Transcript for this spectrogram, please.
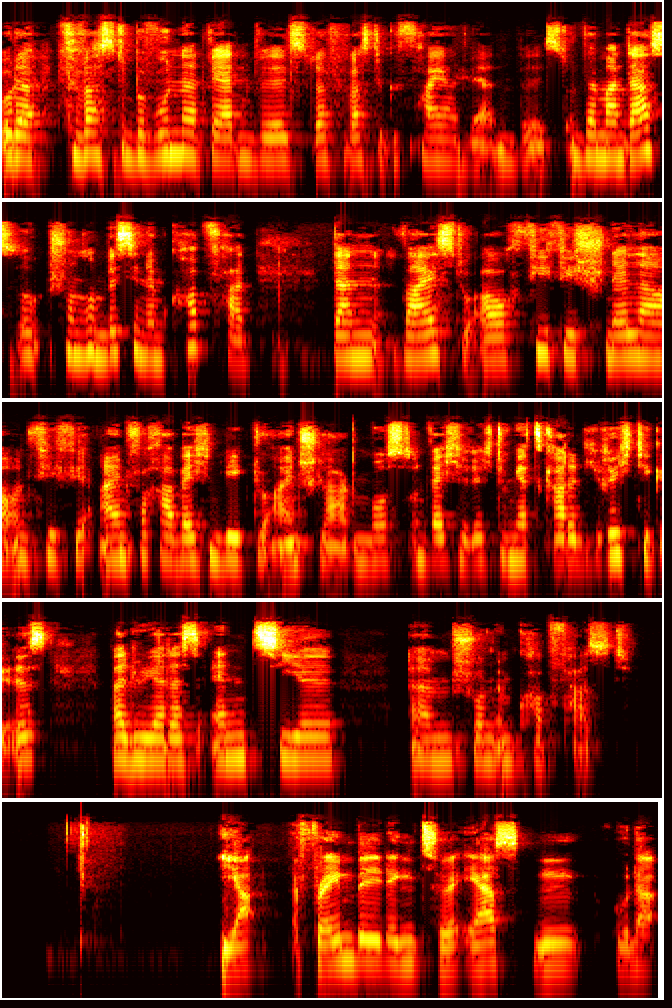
oder für was du bewundert werden willst oder für was du gefeiert werden willst. Und wenn man das so, schon so ein bisschen im Kopf hat, dann weißt du auch viel, viel schneller und viel, viel einfacher, welchen Weg du einschlagen musst und welche Richtung jetzt gerade die richtige ist, weil du ja das Endziel ähm, schon im Kopf hast. Ja, Framebuilding zur ersten oder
